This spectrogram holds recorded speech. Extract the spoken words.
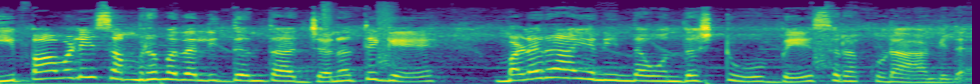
ದೀಪಾವಳಿ ಸಂಭ್ರಮದಲ್ಲಿದ್ದಂಥ ಜನತೆಗೆ ಮಳೆರಾಯನಿಂದ ಒಂದಷ್ಟು ಬೇಸರ ಕೂಡ ಆಗಿದೆ.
